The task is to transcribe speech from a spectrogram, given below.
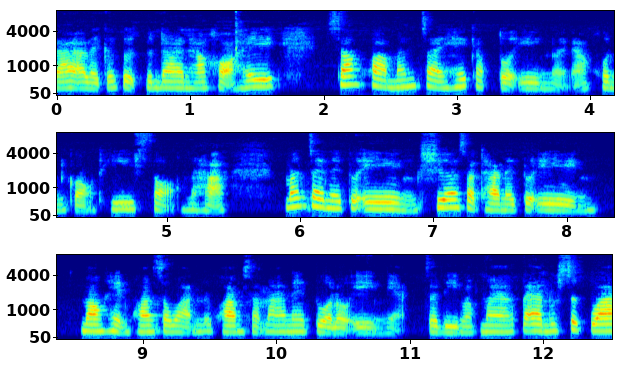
ได้อะไรก็เกิดขึ้นได้นะคะขอให้สร้างความมั่นใจให้กับตัวเองหน่อยนะคนกองที่สองนะคะมั่นใจในตัวเอง เชื่อศรัทธาในตัวเอง มองเห็นพรสวรรค์หรือความสามารถในตัวเราเองเนี่ยจะดีมากๆ แต่รู้สึกว่า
